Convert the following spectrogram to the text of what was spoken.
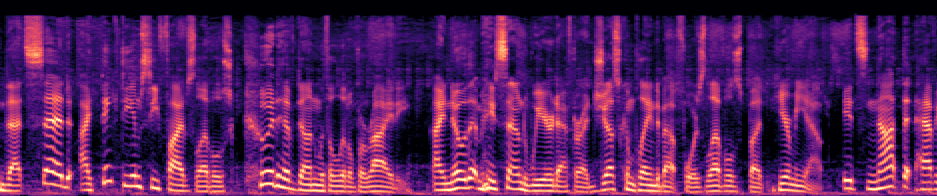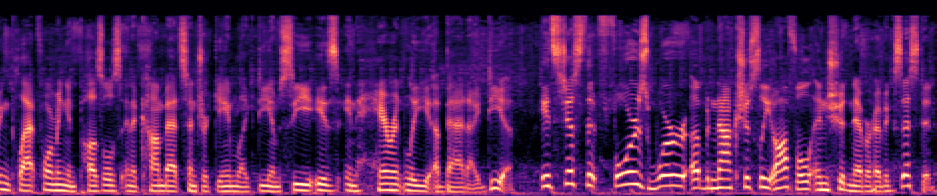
That said, I think DMC 5's levels could have done with a little variety. I know that may sound weird after I just complained about 4's levels, but hear me out. It's not that having platforming and puzzles in a combat centric game like DMC is inherently a bad idea. It's just that 4s were obnoxiously awful and should never have existed.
